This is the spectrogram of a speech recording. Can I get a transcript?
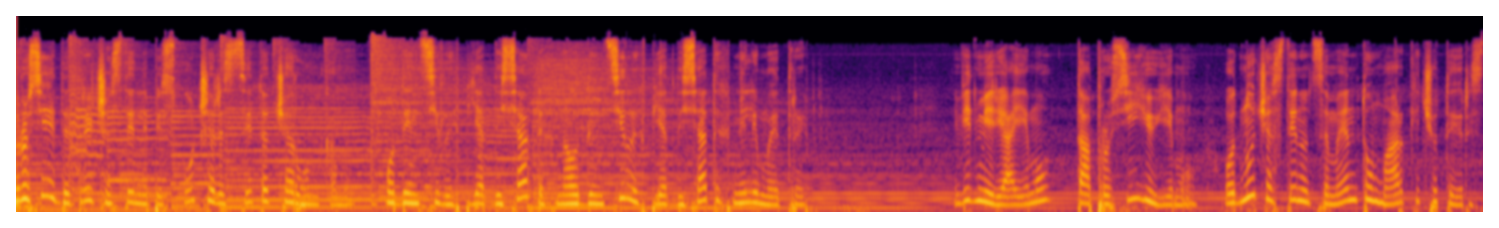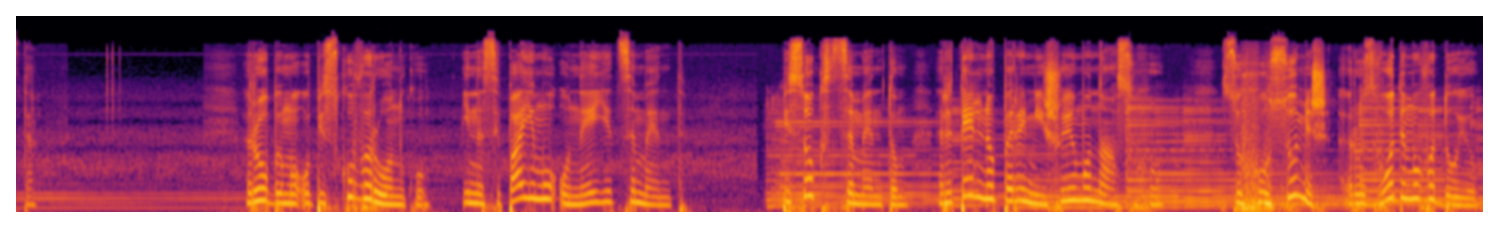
Просіяйте три частини піску через сито чарунками 1,5 на 1,5 мм. Відміряємо та просіюємо одну частину цементу марки 400. Робимо у піску воронку і насипаємо у неї цемент. Пісок з цементом ретельно перемішуємо насухо. Суху суміш розводимо водою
